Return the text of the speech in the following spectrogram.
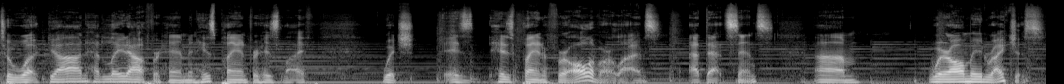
to what God had laid out for him and his plan for his life, which is his plan for all of our lives at that sense, um, we're all made righteous.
